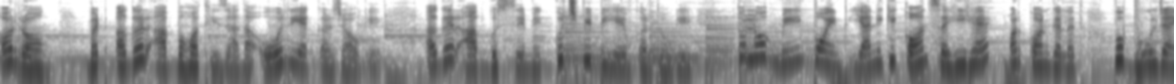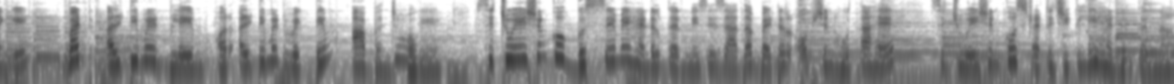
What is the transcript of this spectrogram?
और रॉन्ग बट अगर आप बहुत ही ज़्यादा ओवर रिएक्ट कर जाओगे, अगर आप गुस्से में कुछ भी बिहेव कर दोगे तो लोग मेन पॉइंट यानी कि कौन सही है और कौन गलत, वो भूल जाएँगे बट अल्टीमेट ब्लेम और अल्टीमेट विक्टिम आप बन जाओगे। सिचुएशन को गुस्से में हैंडल करने से ज़्यादा बेटर ऑप्शन होता है सिचुएशन को स्ट्रेटेजिकली हैंडल करना।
